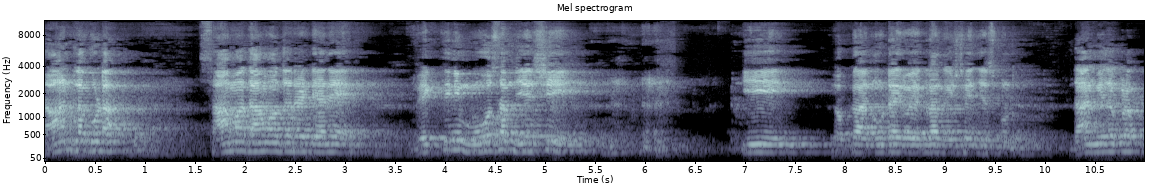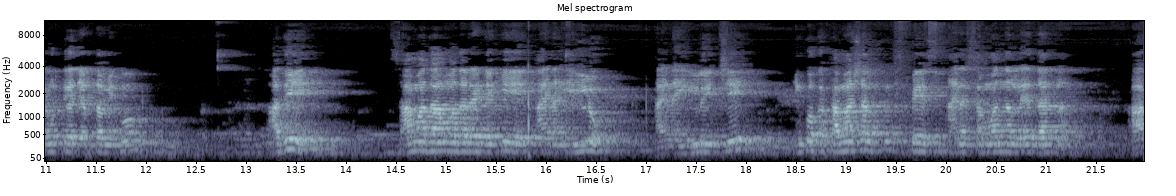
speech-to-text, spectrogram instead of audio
దాంట్లో కూడా సామ దామోదర్ రెడ్డి అనే వ్యక్తిని మోసం చేసి ఈ యొక్క నూట ఇరవై ఎకరాలు రిజిస్ట్రేషన్ చేసుకుంటుంది. దాని మీద కూడా పూర్తిగా చెప్తా మీకు. అది సామ దామోదర్ రెడ్డికి ఆయన ఇల్లు ఆయన ఇల్లు ఇచ్చి ఇంకొక కమర్షియల్ స్పేస్ ఆయనకు సంబంధం లేదు దాంట్లో ఆ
